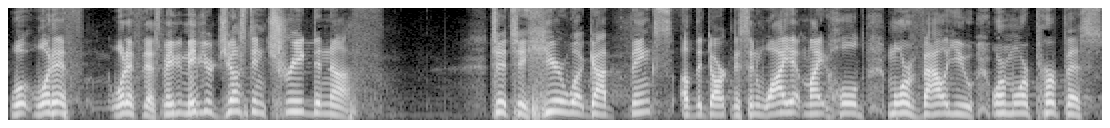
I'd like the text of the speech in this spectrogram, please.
what, what if what if this? Maybe maybe you're just intrigued enough to, to hear what God thinks of the darkness and why it might hold more value or more purpose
